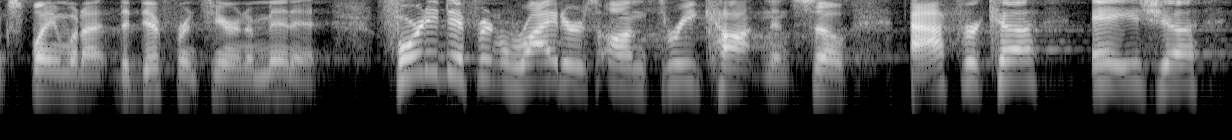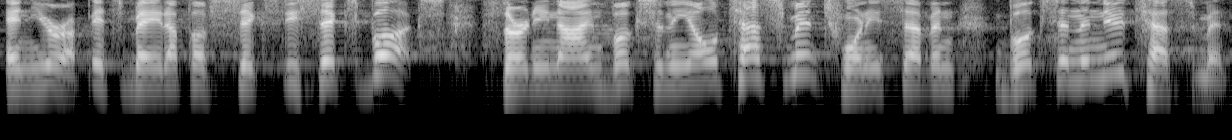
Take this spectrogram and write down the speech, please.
I'll explain what I, the difference here in a minute. 40 different writers on three continents. So, Africa, Asia, and Europe. It's made up of 66 books 39 books in the Old Testament, 27 books in the New Testament.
